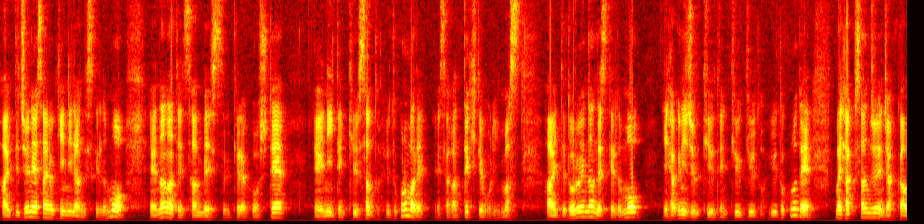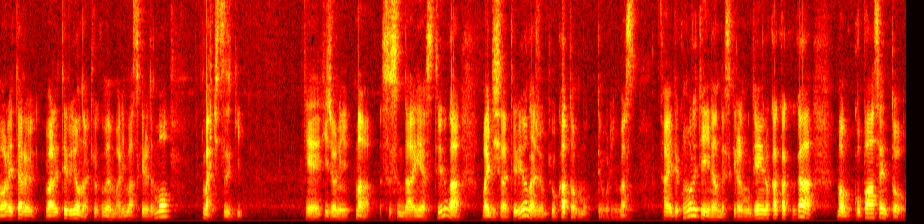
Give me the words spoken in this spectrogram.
はい。で、10年債の金利なんですけれども、7.3ベース下落をして、2.93というところまで下がってきております。はい。で、ドル円なんですけれども、129.99というところで、まあ、130円若干割れてる割れてるような局面もありますけれども、まあ、引き続き、えー、非常に、まあ、進んだ円安というのが、まあ、維持されているような状況かと思っております。はい。で、コモディティなんですけれども、原油の価格が、まあ、5%、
